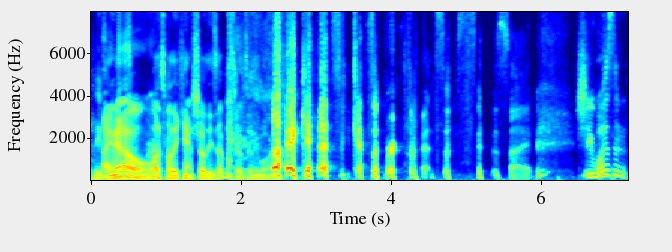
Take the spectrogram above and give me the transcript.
please. I know. Well, that's why they can't show these episodes anymore. I guess because of her threats of suicide, she wasn't.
